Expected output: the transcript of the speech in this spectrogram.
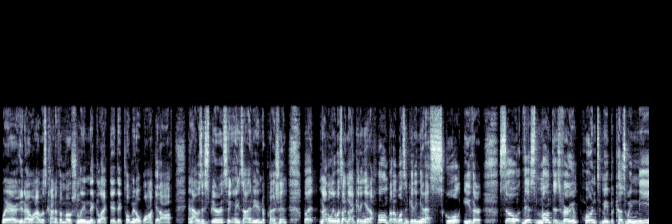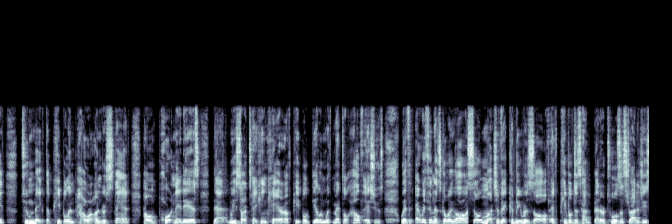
where, you know, I was kind of emotionally neglected. They told me to walk it off and I was experiencing anxiety and depression. But not only was I not getting it at home, but I wasn't getting it at school either. So this month is very important to me because we need to make the people in power understand how important it is that we start taking care of people dealing with mental health issues. With everything that's going on, so much of it could be resolved if people just had better tools tools and strategies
